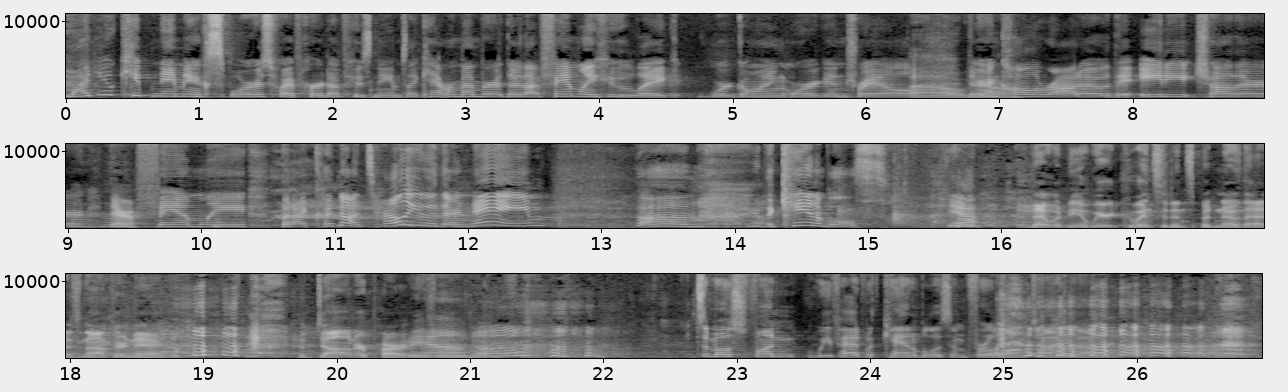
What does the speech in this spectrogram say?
Why do you keep naming explorers who I've heard of whose names I can't remember? They're that family who like were going Oregon Trail. Oh, They're in. Colorado. They ate each other. They're a family, but I could not tell you their name. Um, the cannibals. Yeah. That would be a weird coincidence, but no, that is not their name. the Donner Party. is what it is. It's the most fun we've had with cannibalism for a long time now.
